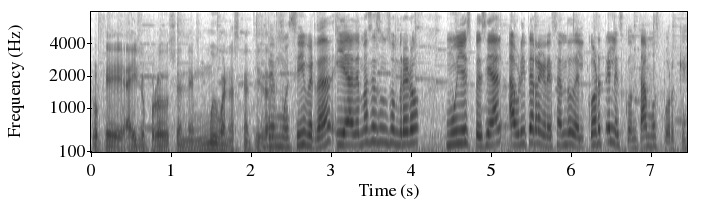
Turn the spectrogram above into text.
porque ahí lo producen en muy buenas cantidades. sí, ¿verdad? Y además es un sombrero muy especial. Ahorita regresando del corte les contamos por qué.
